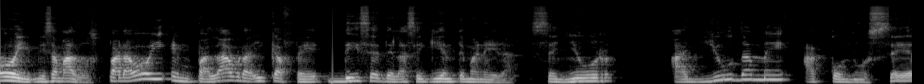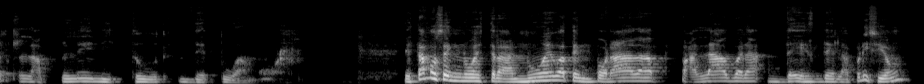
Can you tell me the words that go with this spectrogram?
Hoy, mis amados, para hoy en palabra y café dice de la siguiente manera, Señor, ayúdame a conocer la plenitud de tu amor. Estamos en nuestra nueva temporada Palabra desde la prisión,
